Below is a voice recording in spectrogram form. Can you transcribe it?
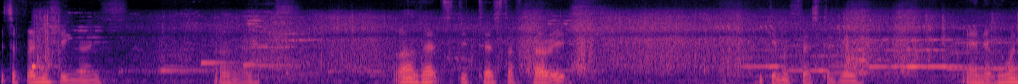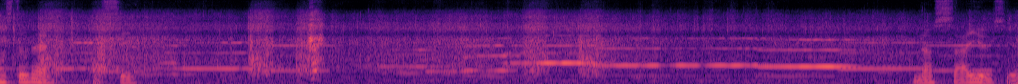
It's a furnishing, nice. Alright. Well, that's the test of courage. Became a festival. And everyone is still there. Let's see. Now Sayu is here.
